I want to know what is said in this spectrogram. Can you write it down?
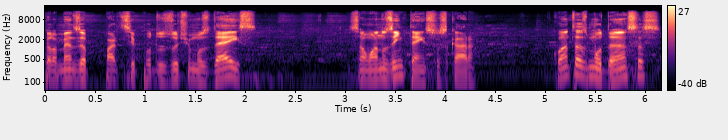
pelo menos eu participo dos últimos 10, são anos intensos, cara. Quantas mudanças,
